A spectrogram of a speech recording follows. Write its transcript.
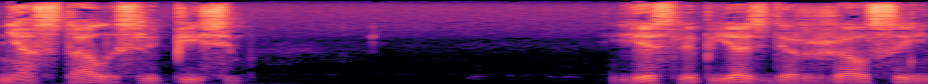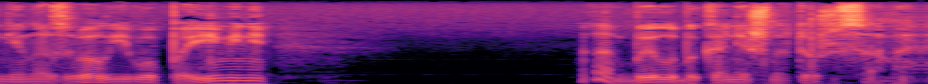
не осталось ли писем. Если б я сдержался и не назвал его по имени, а было бы, конечно, то же самое.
